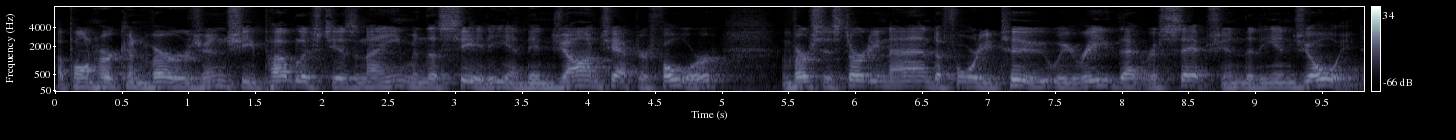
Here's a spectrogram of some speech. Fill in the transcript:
Upon her conversion, she published his name in the city, and in John chapter 4, verses 39 to 42, we read that reception that he enjoyed.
